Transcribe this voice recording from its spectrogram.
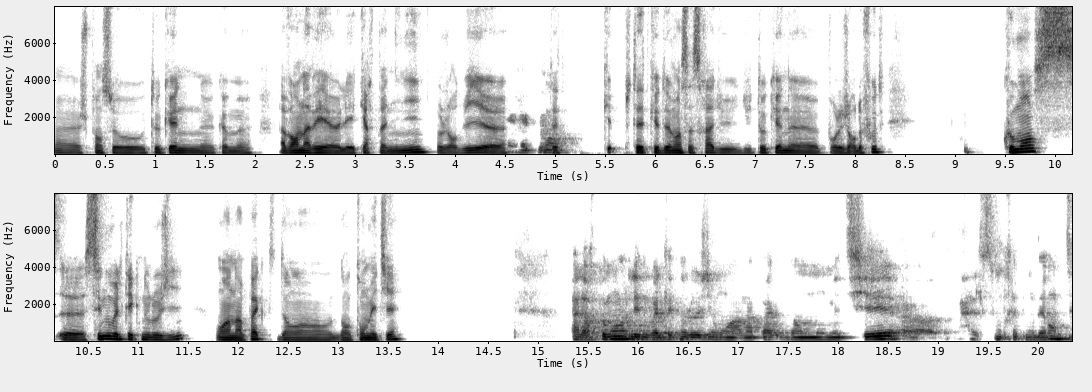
je pense aux tokens comme avant on avait les cartes Panini. Aujourd'hui, peut-être que, demain ça sera du, token pour les joueurs de foot. Comment ces nouvelles technologies ont un impact dans ton métier? Alors, comment les nouvelles technologies ont un impact dans mon métier? Elles sont prépondérantes.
